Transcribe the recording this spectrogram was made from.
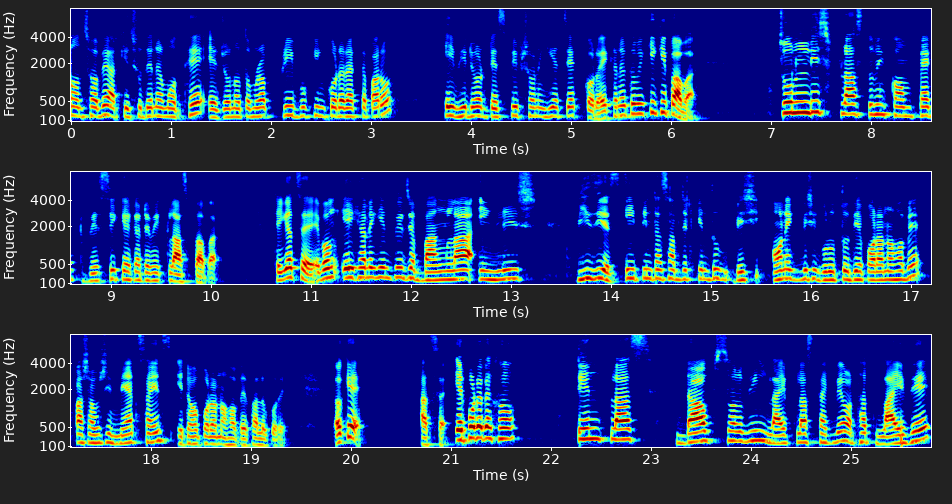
লঞ্চ হবে আর কিছুদিনের মধ্যে। এর জন্য তোমরা প্রি বুকিং করে রাখতে পারো। এই ভিডিওর ডেসক্রিপশনে গিয়ে চেক করো। এখানে তুমি কি কি পাবা? চল্লিশ প্লাস তুমি কম্প্যাক্ট বেসিক একাডেমিক ক্লাস পাবা। ঠিক আছে? এবং এইখানে কিন্তু এই যে বাংলা, ইংলিশ বিজিএস এই তিনটা সাবজেক্ট কিন্তু বেশি, অনেক বেশি গুরুত্ব দিয়ে পড়ানো হবে। পাশাপাশি ম্যাথ সায়েন্স এটাও পড়ানো হবে ভালো করে। ওকে আচ্ছা এরপরে দেখো ten plus doubt solving live class থাকবে, অর্থাৎ লাইভে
